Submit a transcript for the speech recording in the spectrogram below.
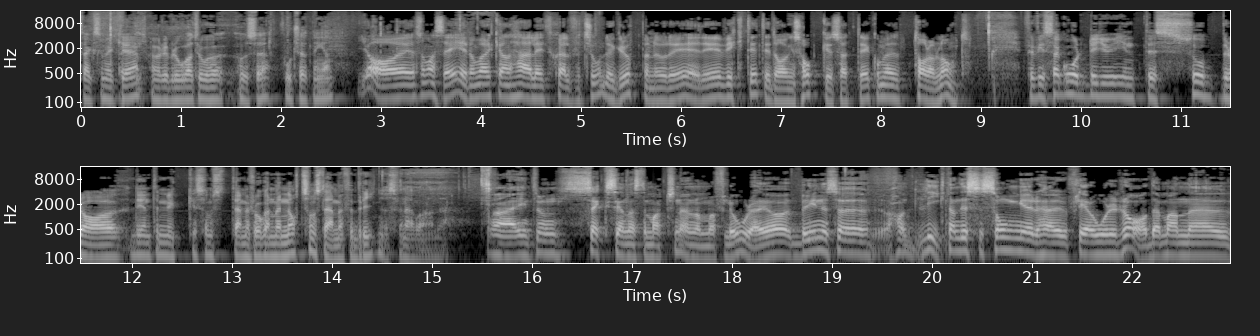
Tack så mycket. Örebro, vad tror Husse? Fortsättningen? Ja, som man säger, de verkar ha härligt självförtroende i gruppen och det är, det är viktigt i dagens hockey så att det kommer ta dem långt. För vissa går det ju inte så bra. Det är inte mycket som stämmer frågan, men något som stämmer för Brynäs för närvarande. Nej, inte de sex senaste matcherna när de har förlorat. Jag, Brynäs har liknande säsonger här flera år i rad där man eh,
